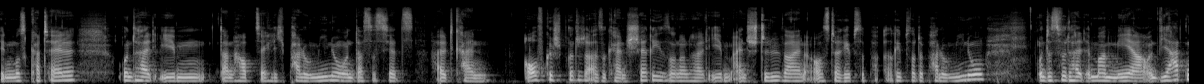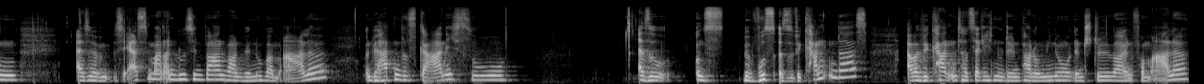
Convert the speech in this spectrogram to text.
den Muscatel und halt eben dann hauptsächlich Palomino. Und das ist jetzt halt kein aufgespritteter, also kein Sherry, sondern halt eben ein Stillwein aus der Rebse- Rebsorte Palomino. Und das wird halt immer mehr. Und wir hatten, als wir das erste Mal in Andalusien waren, waren wir nur beim Aale. Und wir hatten das gar nicht so also uns bewusst, also wir kannten das, aber wir kannten tatsächlich nur den Palomino, den Stillwein vom Aale.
